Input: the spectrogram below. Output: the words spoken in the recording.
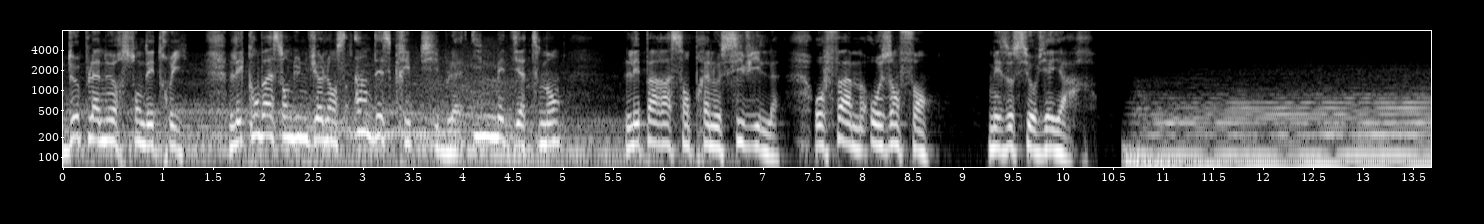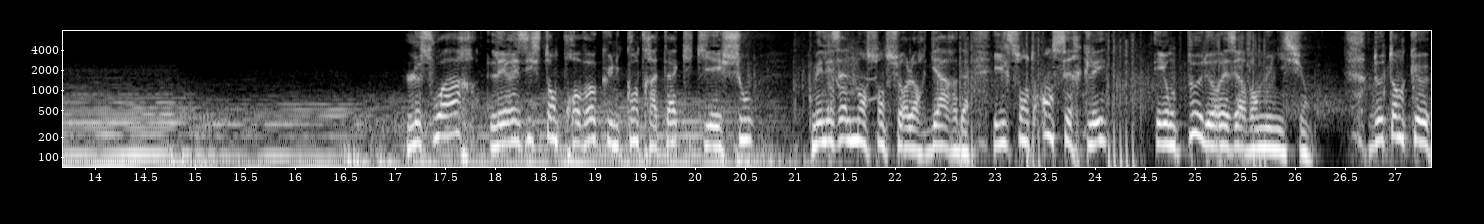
Deux planeurs sont détruits. Les combats sont d'une violence indescriptible. Immédiatement, les paras s'en prennent aux civils, aux femmes, aux enfants, mais aussi aux vieillards. Le soir, les résistants provoquent une contre-attaque qui échoue, mais les Allemands sont sur leur garde. Ils sont encerclés et ont peu de réserves en munitions. D'autant que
